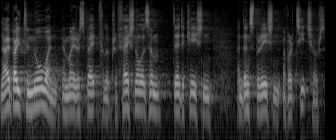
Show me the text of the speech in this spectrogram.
Now, I bow to no one in my respect for the professionalism, dedication and inspiration of our teachers.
